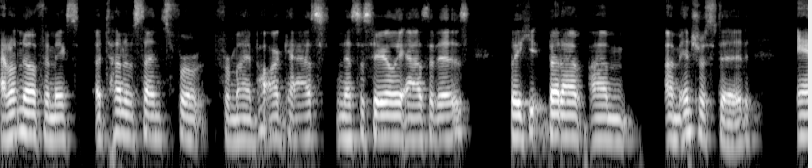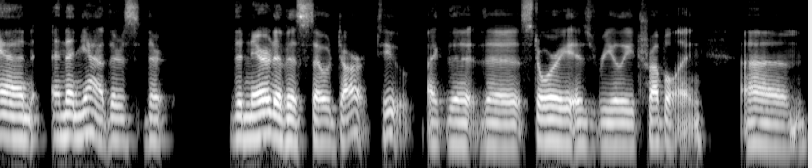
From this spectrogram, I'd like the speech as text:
I don't know if it makes a ton of sense for for my podcast necessarily as it is, but he, but I'm I'm I'm interested, and and then yeah, there's there the narrative is so dark too. Like the the story is really troubling, um,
